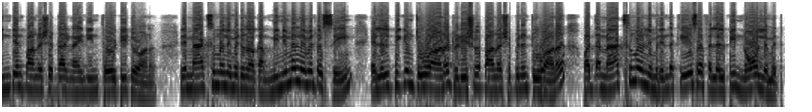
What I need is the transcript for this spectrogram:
Indian partnership act nineteen thirty two ആണ്. ഇനി മാക്സിമം ലിമിറ്റ് നോക്കാം. Minimum limit same L L പിക്കും ടു ആണ്. ട്രഡീഷണൽ പാർട്ണർഷിപ്പിനും ടു ആണ്. But the maximum limit in the case of L L P no limit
